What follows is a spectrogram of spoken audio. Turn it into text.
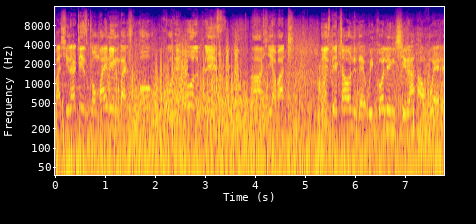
But Shirati is combining but all, for the whole place uh, here. But this is the town that we calling Shira Obwere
